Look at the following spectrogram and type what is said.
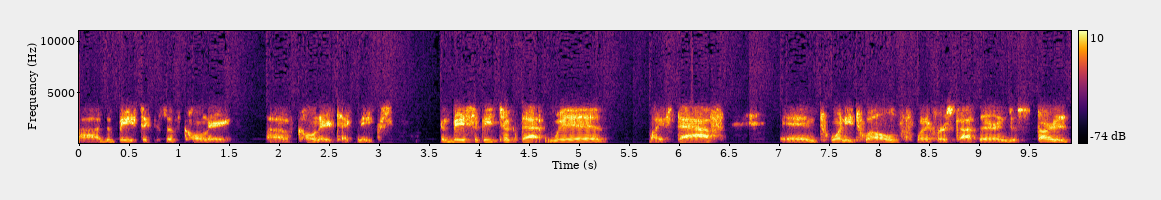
uh, the basics of culinary of culinary techniques, and basically took that with my staff in 2012 when I first got there, and just started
